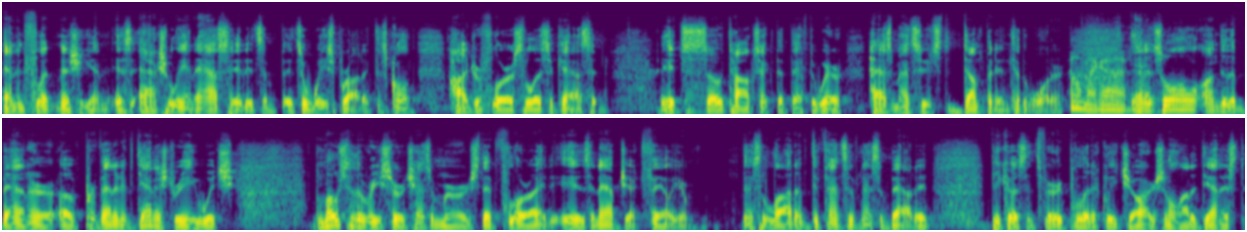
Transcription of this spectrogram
and in Flint, Michigan, is actually an acid. It's a it's a waste product. It's called hydrofluorosilicic acid. It's so toxic that they have to wear hazmat suits to dump it into the water. Oh my god. And it's all under the banner of preventative dentistry, which most of the research has emerged that fluoride is an abject failure. There's a lot of defensiveness about it because it's very politically charged, and a lot of dentists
